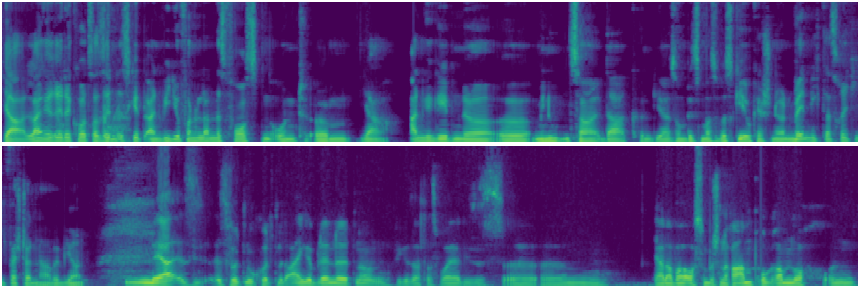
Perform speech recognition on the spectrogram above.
Ja, lange Rede, kurzer Sinn. Es gibt ein Video von den Landesforsten und ähm, ja, angegebene äh, Minutenzahl, da könnt ihr so ein bisschen was über das Geocachen hören, wenn ich das richtig verstanden habe, Björn. Ja, es, es wird nur kurz mit eingeblendet. Ne? Und wie gesagt, das war ja dieses, äh, ähm, ja, da war auch so ein bisschen Rahmenprogramm noch und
